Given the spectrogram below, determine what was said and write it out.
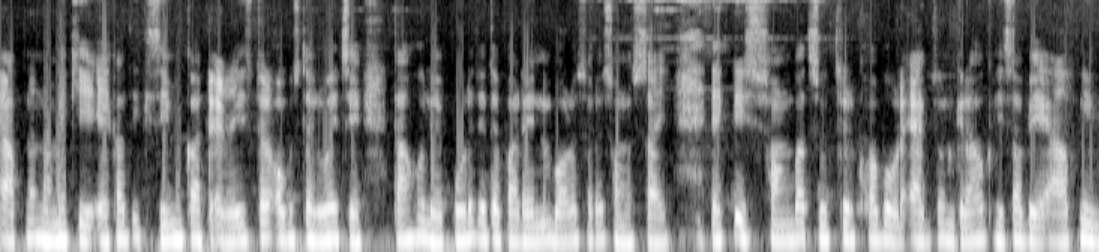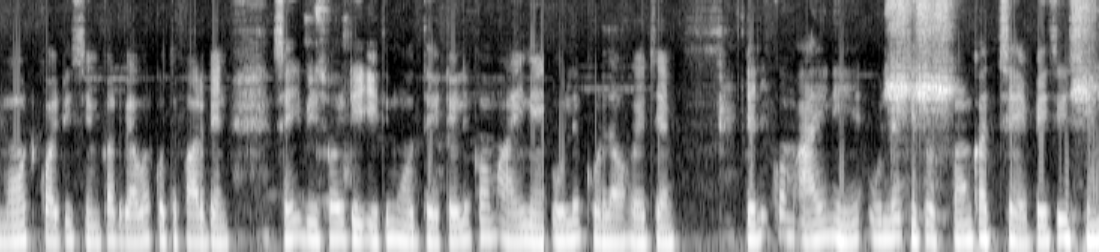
আপনার নামে কি একাধিক সিম কার্ড রেজিস্টার অবস্থায় রয়েছে, তাহলে পড়ে যেতে পারেন বড়সড় সমস্যায়। একটি সংবাদ সূত্রের খবর, একজন গ্রাহক হিসাবে আপনি মোট কয়টি সিম কার্ড ব্যবহার করতে পারবেন? সেই বিষয়টি ইতিমধ্যে টেলিকম আইনে উল্লেখ করে দেওয়া হয়েছে। টেলিকম আইনে উল্লেখিত সংখ্যার চেয়ে বেশি সিম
